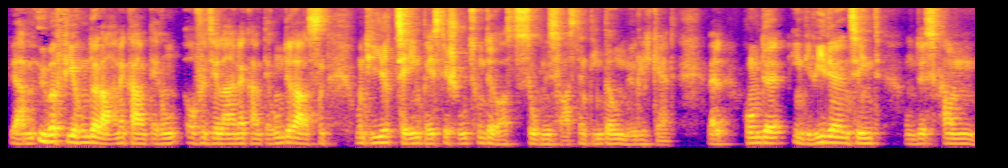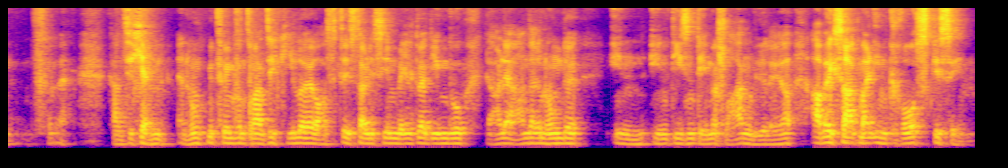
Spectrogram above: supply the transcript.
Wir haben über 400 anerkannte, offiziell anerkannte Hunderassen und hier 10 beste Schutzhunde rauszusuchen, ist fast ein Ding der Unmöglichkeit. Weil Hunde Individuen sind und es kann, kann sich ein, ein Hund mit 25 Kilo herauskristallisieren weltweit irgendwo, der alle anderen Hunde in, in diesem Thema schlagen würde. Ja. Aber ich sage mal im Cross gesehen,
